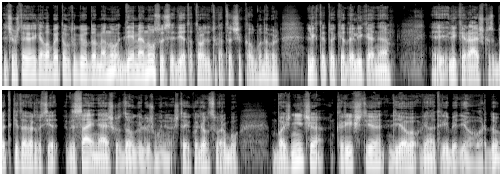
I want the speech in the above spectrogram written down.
Tačiau štai reikia labai daug tokių duomenų, dėmenų susidėti, atrodytų, kad aš čia kalbu dabar, liktai tokie dalykai, ne, e, lyg ir aiškus, bet kita vertus jie visai neaiškus daugeliu žmonių. Štai kodėl svarbu. Bažnyčia krikštyje Dievo, viena trybė Dievo vardu.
